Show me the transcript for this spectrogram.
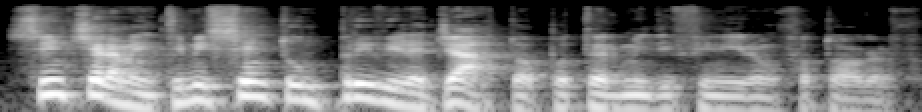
Sinceramente mi sento un privilegiato a potermi definire un fotografo,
